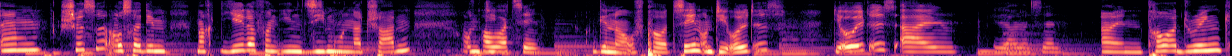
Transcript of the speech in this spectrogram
ähm, Schüsse. Außerdem macht jeder von ihnen 700 Schaden. Auf Und Power 10. die, genau, auf Power 10. Und die Ult ist Die Ult ist ein. Wie soll man es nennen? ein Power Drink,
